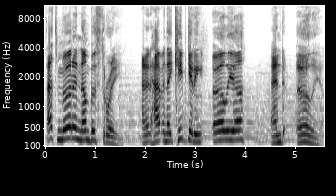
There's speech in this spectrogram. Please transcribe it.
that's murder number three, and it hap- and they keep getting earlier and earlier.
